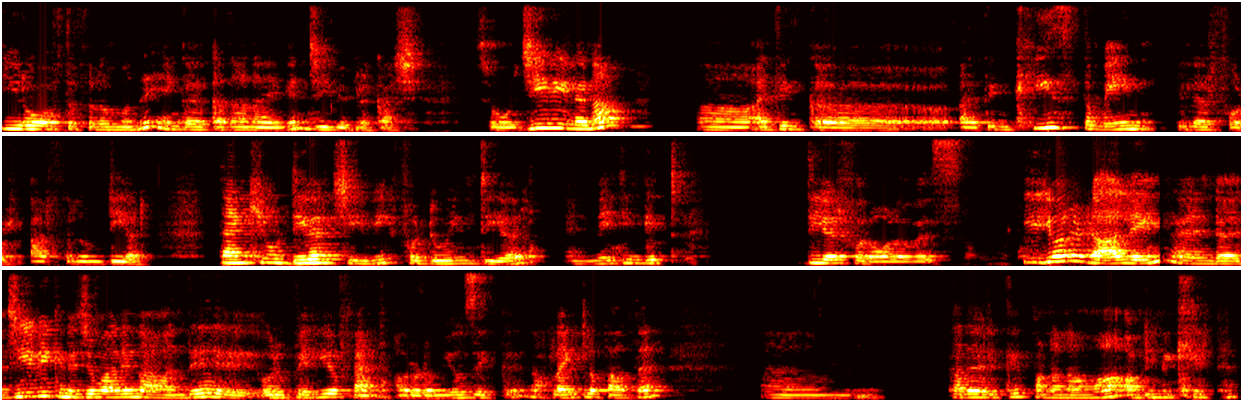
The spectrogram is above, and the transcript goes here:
ஹீரோ ஆஃப் த ஃபிலிம் வந்து எங்கள் கதாநாயகன் ஜிவி பிரகாஷ். ஸோ ஜிவி இல்லைன்னா I think I think he's the main pillar for our film Dear thank you dear GV for doing Dear and making it dear for all overs us. You're a darling and ஜிவிக்கு நிஜமாலே நான் வந்து ஒரு பெரிய ஃபேன் அவரோட மியூசிக்கு நான் ஃப்ளைட்டில் பார்த்தேன். கதை இருக்குது பண்ணலாமா அப்படின்னு கேட்டேன்.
